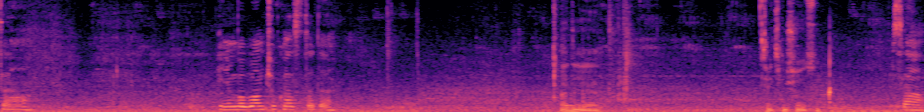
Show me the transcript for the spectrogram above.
Sağ ol. Benim babam çok hasta da. Hadi ya. Geçmiş olsun. Sağ ol.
